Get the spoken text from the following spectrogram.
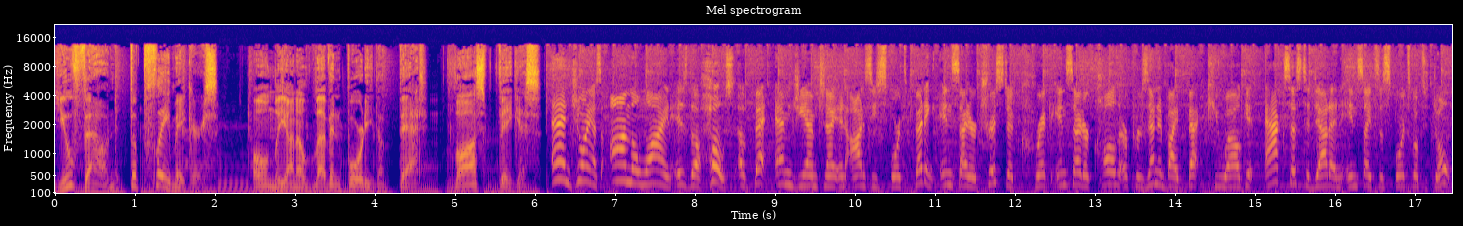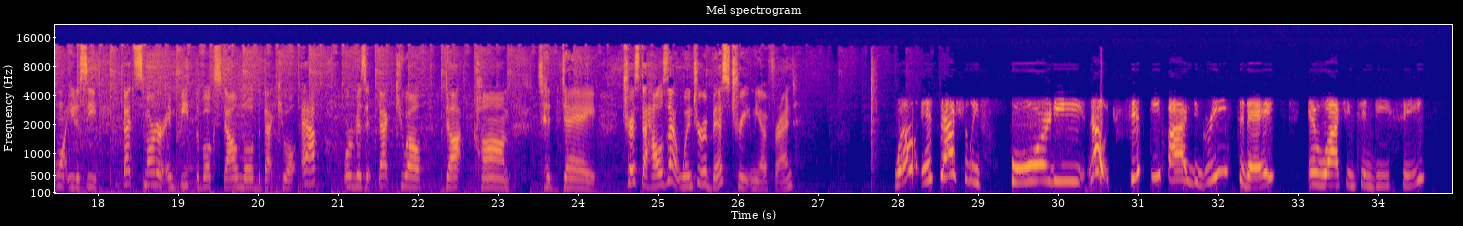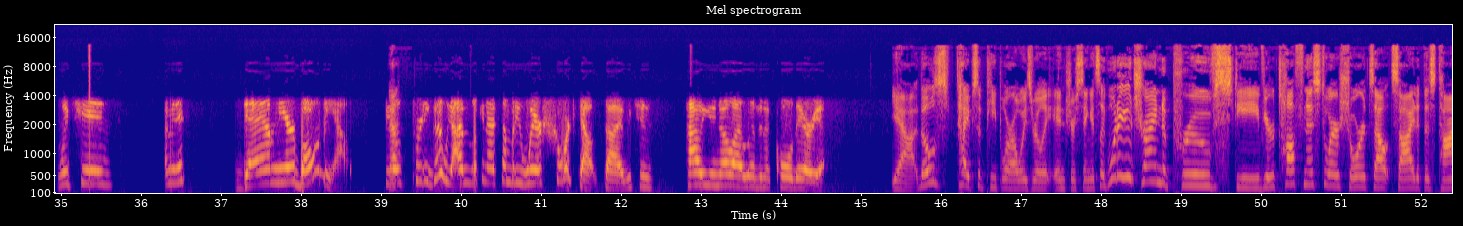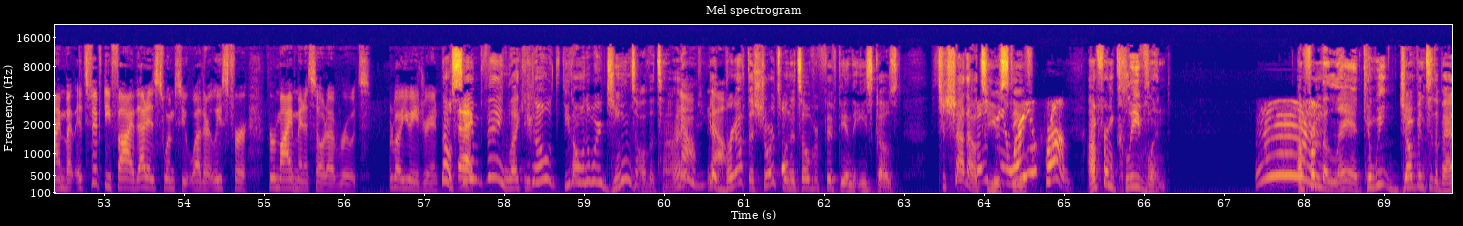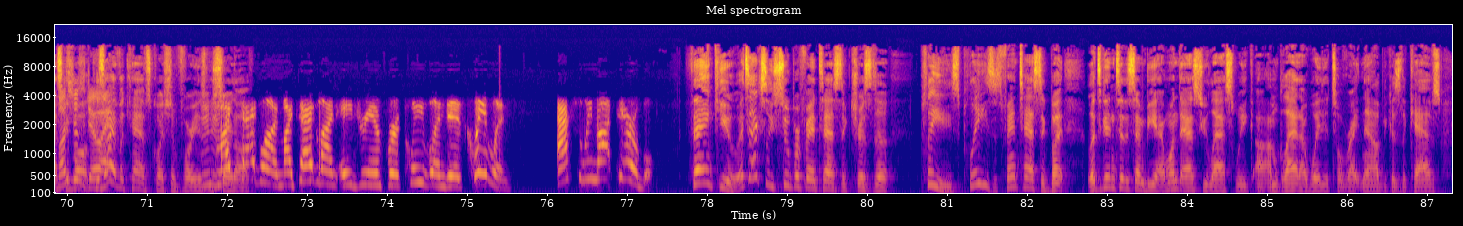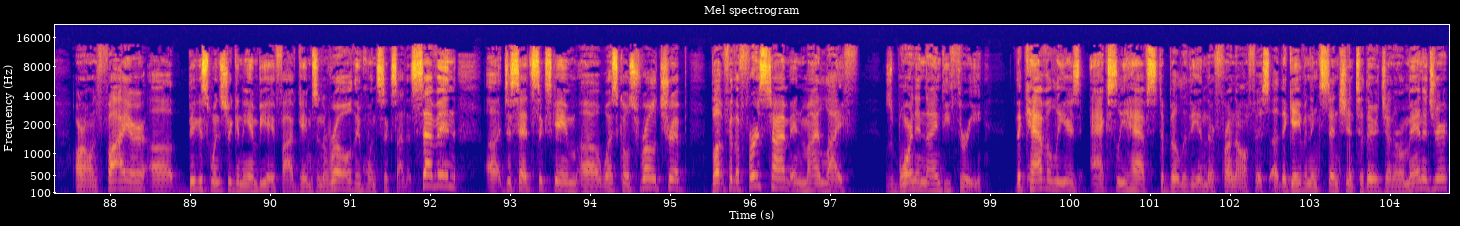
You found the Playmakers. Only on 1140 The Bet, Las Vegas. And joining us on the line is the host of Bet MGM tonight and Audacy Sports betting insider Trista Crick. Insider calls are presented by BetQL. Get access to data and insights the sportsbooks don't want you to see. Bet smarter and beat the books. Download the BetQL app or visit betql.com today. Trista, how's that winter abyss treating you, friend? Well, it's actually 40, no, it's 55 degrees today in Washington, D.C., which is, I mean, it's damn near balmy out. Feels pretty good. I'm looking at somebody wear shorts outside, which is how you know I live in a cold area. Yeah, those types of people are always really interesting. It's like, what are you trying to prove, Steve? Your toughness to wear shorts outside at this time, but it's 55. That is swimsuit weather, at least for for my Minnesota roots. What about you, Adrian? No, same thing. Like you know, you don't want to wear jeans all the time. No, you gotta no. bring out the shorts when it's over fifty in the East Coast. So shout out to you, Steve. where are you from? I'm from Cleveland. Mm. I'm from the land. Can we jump into the basketball? Because. I have a Cavs question for you as we My start off. tagline, my tagline, Adrian, for Cleveland is Cleveland, actually not terrible. Thank you. It's actually super fantastic, Trista. Please, please, it's fantastic. But let's get into this NBA. I wanted to ask you last week. Uh, I'm glad I waited till right now because the Cavs are on fire. Uh, biggest win streak in the NBA, five games in a row. They've won six out of seven. Uh, just had six game uh, West Coast road trip. But for the first time in my life, I was born in '93. The Cavaliers actually have stability in their front office. Uh, they gave an extension to their general manager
